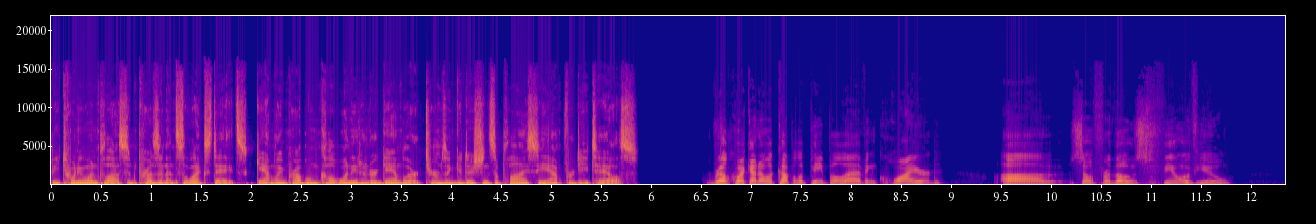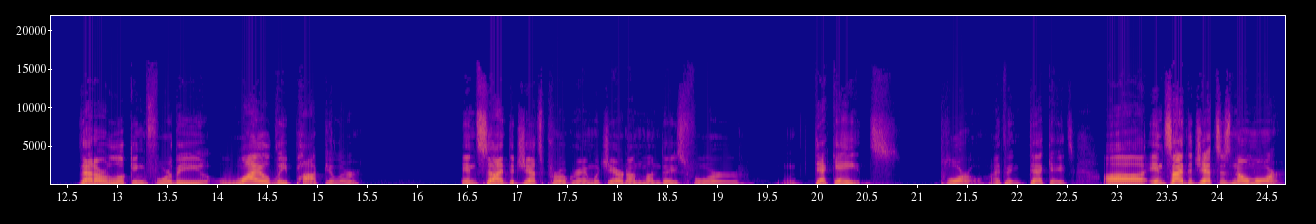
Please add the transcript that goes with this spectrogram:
be 21 plus and present in select states. Gambling problem? Call 1 800 GAMBLER. Terms and conditions apply. See app for details. Real quick, I know a couple of people have inquired. Uh, so, for those few of you that are looking for the wildly popular Inside the Jets program, which aired on Mondays for decades, plural, I think, decades, uh, Inside the Jets is no more.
